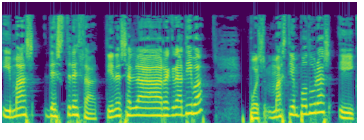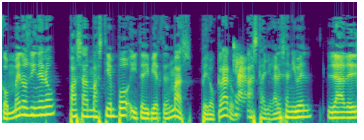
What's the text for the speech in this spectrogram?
y más destreza tienes en la recreativa, pues más tiempo duras y con menos dinero pasas más tiempo y te diviertes más. Pero claro, Claro. hasta llegar a ese nivel, la de,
